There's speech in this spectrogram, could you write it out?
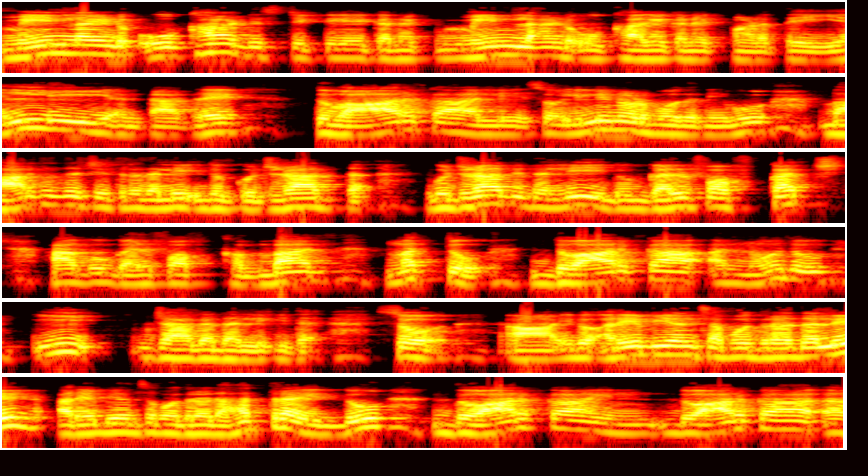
ಮೇನ್ ಲ್ಯಾಂಡ್ ಓಖಾ ಡಿಸ್ಟ್ರಿಕ್ಟ್ಗೆ ಕನೆಕ್ಟ್ ಮೇನ್ ಲ್ಯಾಂಡ್ ಓಖಾಗೆ ಕನೆಕ್ಟ್ ಮಾಡುತ್ತೆ. ಎಲ್ಲಿ ಅಂತ ಆದ್ರೆ ದ್ವಾರಕಾ ಅಲ್ಲಿ ಸೊ ಇಲ್ಲಿ ನೋಡ್ಬೋದು ನೀವು ಭಾರತದ ಚಿತ್ರದಲ್ಲಿ ಇದು ಗುಜರಾತ್. ಗುಜರಾತಿನಲ್ಲಿ ಇದು ಗಲ್ಫ್ ಆಫ್ ಕಚ್ ಹಾಗೂ ಗಲ್ಫ್ ಆಫ್ ಖಂಬಾದ್ ಮತ್ತು ದ್ವಾರಕಾ ಅನ್ನೋದು ಈ ಜಾಗದಲ್ಲಿ ಇದೆ. ಸೊ ಇದು ಅರೇಬಿಯನ್ ಸಮುದ್ರದಲ್ಲಿ ಅರೇಬಿಯನ್ ಸಮುದ್ರದ ಹತ್ರ ಇದ್ದು ದ್ವಾರಕಾ ಇನ್ ದ್ವಾರಕಾ ಆ,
